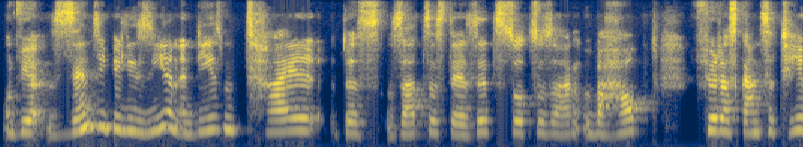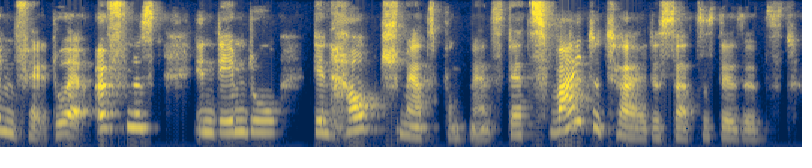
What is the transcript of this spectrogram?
Und wir sensibilisieren in diesem Teil des Satzes, der sitzt sozusagen überhaupt für das ganze Themenfeld. Du eröffnest, indem du den Hauptschmerzpunkt nennst. Der zweite Teil des Satzes, der sitzt.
